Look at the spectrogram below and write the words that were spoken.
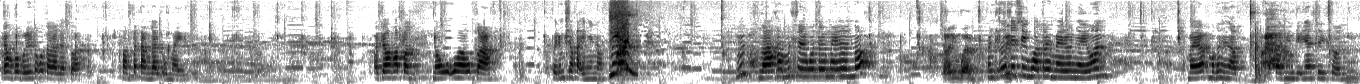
Kaya paborito ko talaga to. Pampatanggal umay. At saka kapag nauuhaw ka, pwede mo siyang kainin, no? Hmm, nakakamusta yung watermelon, no? Tsaka yung one. Hindi ko kasi yung watermelon ngayon. Mahirap maghanap kapag hindi niya season.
